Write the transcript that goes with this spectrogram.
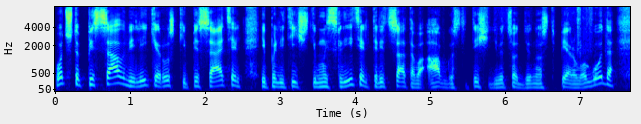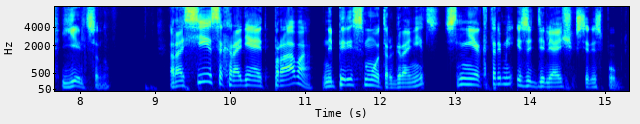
Вот что писал великий русский писатель и политический мыслитель 30 августа 1991 года Ельцину. Россия сохраняет право на пересмотр границ с некоторыми из отделяющихся республик.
